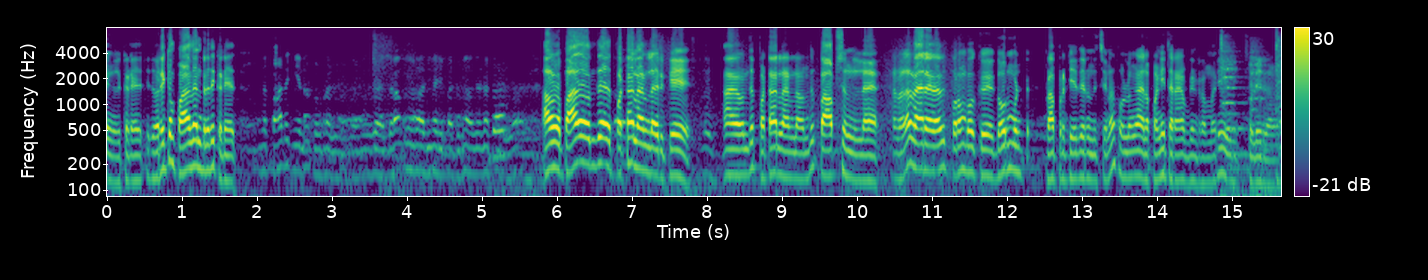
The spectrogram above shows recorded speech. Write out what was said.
எங்களுக்கு கிடையாது. இது வரைக்கும் பாதைன்றது கிடையாது. அவங்க பாதை வந்து பட்டா லேண்டில் இருக்குது அது வந்து பட்டா லேண்டில் வந்து இப்போ ஆப்ஷன் இல்லை. அதனால் வேறு ஏதாவது புறம்போக்கு கவர்மெண்ட் ப்ராப்பர்ட்டி எது இருந்துச்சுன்னா சொல்லுங்கள் அதில் பண்ணித்தரேன் அப்படின்ற மாதிரி சொல்லியிருக்காங்க.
